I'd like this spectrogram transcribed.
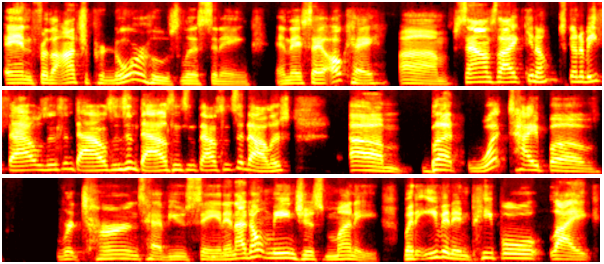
And for the entrepreneur who's listening and they say, okay, um, sounds like, you know, it's going to be thousands and thousands and thousands and thousands of dollars. Um, but what type of returns have you seen? And I don't mean just money, but even in people like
